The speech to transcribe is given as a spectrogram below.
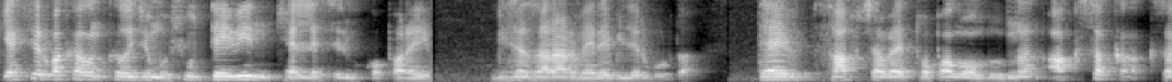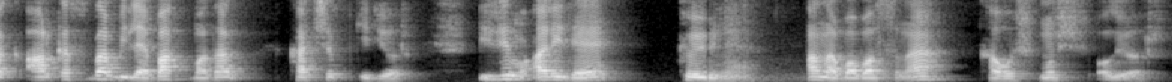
getir bakalım kılıcımı şu devin kellesini koparayım. Bize zarar verebilir burada. Dev safça ve topal olduğundan aksak aksak arkasına bile bakmadan kaçıp gidiyor. Bizim Ali de köyüne, ana babasına kavuşmuş oluyor.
